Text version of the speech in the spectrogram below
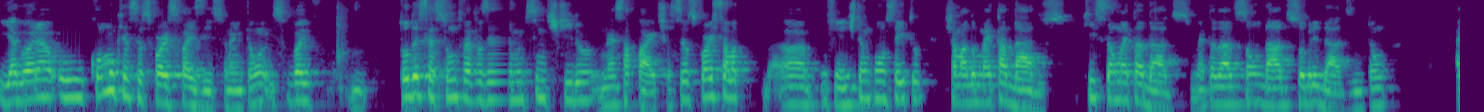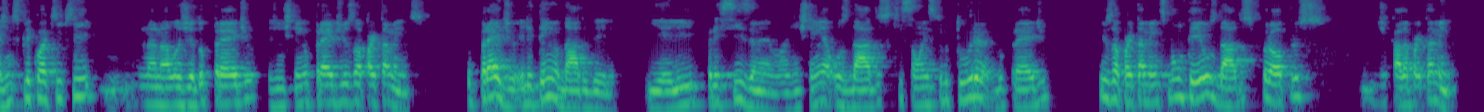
e agora o como que a Salesforce faz isso, né? Então isso vai todo esse assunto vai fazer muito sentido nessa parte. A Salesforce, ela, ah, enfim, a gente tem um conceito chamado metadados. O que são metadados? Metadados são dados sobre dados. Então, a gente explicou aqui que na analogia do prédio, a gente tem o prédio e os apartamentos. O prédio, ele tem o dado dele e ele precisa, né? A gente tem os dados que são a estrutura do prédio e os apartamentos vão ter os dados próprios de cada apartamento.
